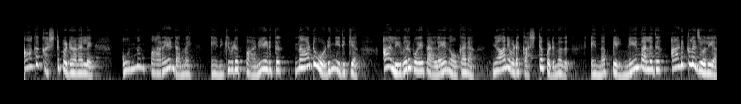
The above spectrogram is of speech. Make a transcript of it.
ആകെ കഷ്ടപ്പെടുകയാണല്ലേ? ഒന്നും പറയണ്ട അമ്മേ എനിക്കിവിടെ പണിയെടുത്ത് നാട്ടു ഒടിഞ്ഞിരിക്കുക ആ ലിവർ പോയ തള്ളയെ നോക്കാനാ ഞാനിവിടെ കഷ്ടപ്പെടുന്നത്. എന്നാ പിന്നെയും നല്ലത് അടുക്കള ജോലിയാ.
